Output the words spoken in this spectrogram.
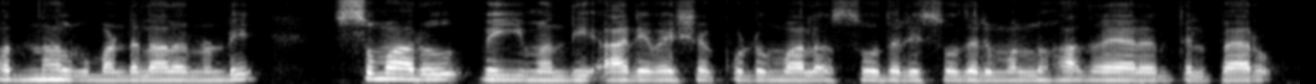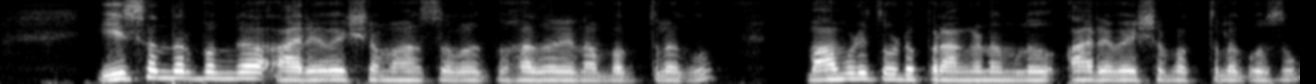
పద్నాలుగు మండలాల నుండి సుమారు వెయ్యి మంది ఆర్యవైశ్య కుటుంబాల సోదరి సోదరిమల్లు హాజరయ్యారని తెలిపారు. ఈ సందర్భంగా ఆర్యవైశ్య మహాసభకు హాజరైన భక్తులకు మామిడి తోట ప్రాంగణంలో ఆర్యవేశ భక్తుల కోసం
